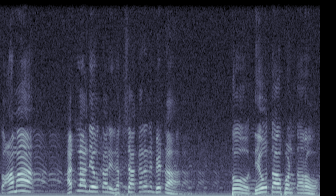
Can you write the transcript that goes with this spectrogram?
તો આમાં આટલા દેવ તારી રક્ષા કરે ને બેટા તો દેવતાઓ પણ તારો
